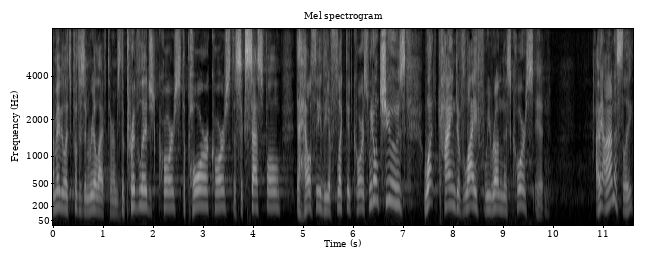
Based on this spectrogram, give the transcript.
or maybe let's put this in real life terms the privileged course, the poor course, the successful, the healthy, the afflicted course. We don't choose what kind of life we run this course in. I mean, honestly,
